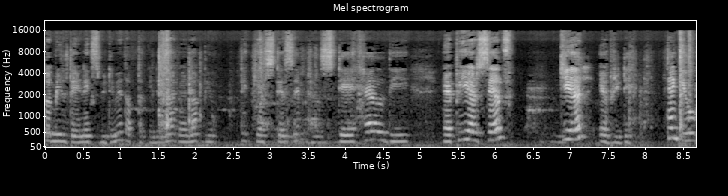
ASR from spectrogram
तो मिलते हैं नेक्स्ट वीडियो में। तब तक के लिए love you take care stay safe and stay healthy happy your self care every day thank you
